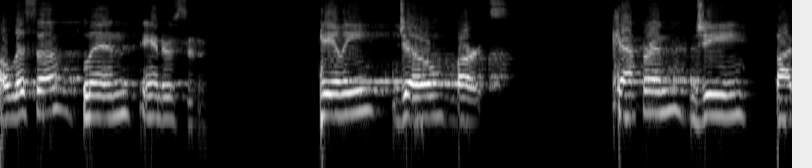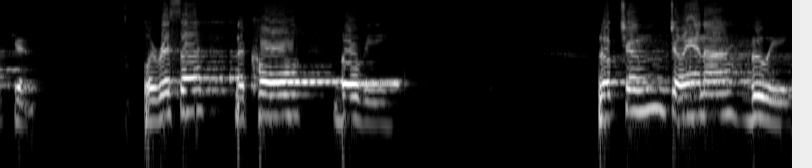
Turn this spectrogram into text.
Alyssa Lynn Anderson, Haley Joe Bartz, Catherine G. Bodkin, Larissa Nicole Bovey, Nokchung Joanna Bowie,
